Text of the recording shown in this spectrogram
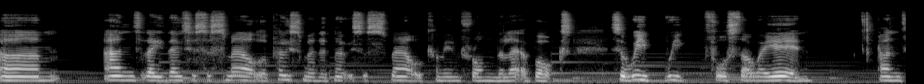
Um, and they noticed a smell. The postman had noticed a smell coming from the letterbox, so we we forced our way in, and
